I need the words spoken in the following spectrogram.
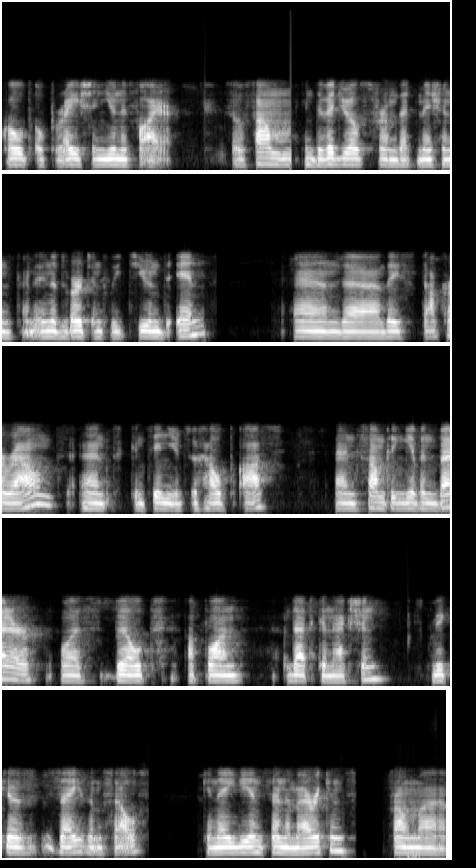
called Operation Unifier. So some individuals from that mission kind of inadvertently tuned in and uh, they stuck around and continued to help us. And something even better was built upon that connection because they themselves, Canadians and Americans from uh,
